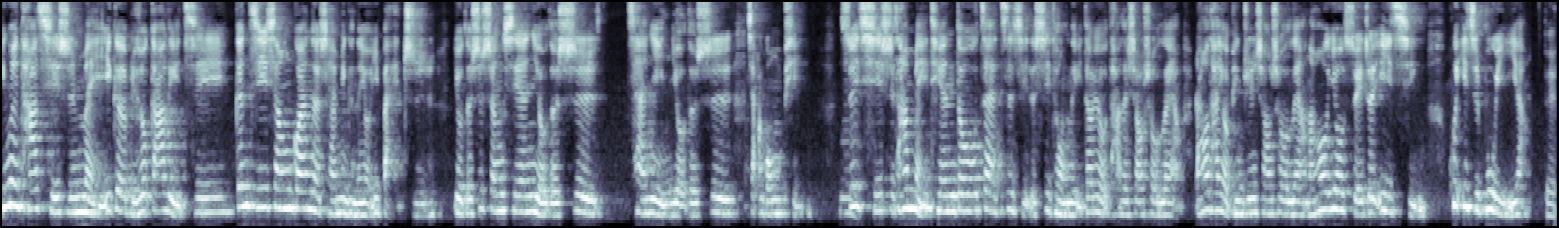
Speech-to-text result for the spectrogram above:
因为它其实每一个，比如说咖喱鸡跟鸡相关的产品，可能有一百只，有的是生鲜，有的是餐饮，有的是加工品。所以其实他每天都在自己的系统里都有他的销售量，然后他有平均销售量，然后又随着疫情会一直不一样。对，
